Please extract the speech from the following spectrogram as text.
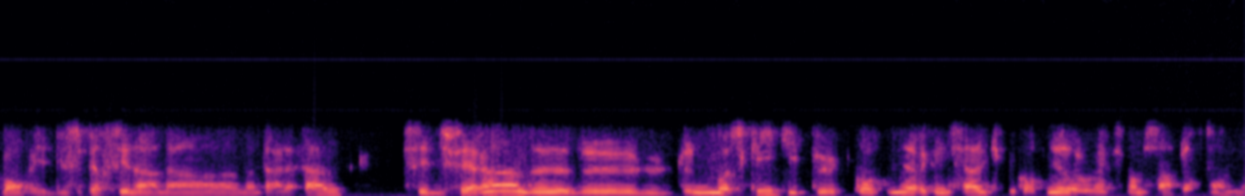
bon, et dispersés dans, dans, dans la salle. C'est différent d'une de, mosquée qui peut contenir, avec une salle qui peut contenir au maximum 100 personnes.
